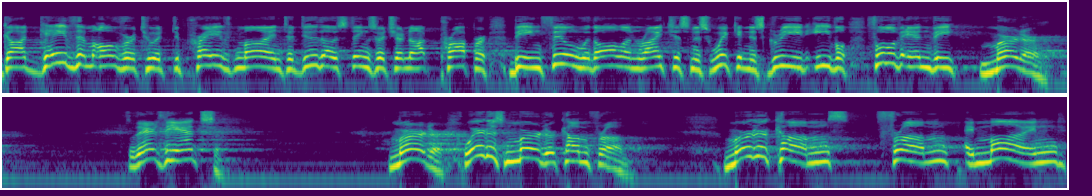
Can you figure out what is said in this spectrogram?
God gave them over to a depraved mind to do those things which are not proper, being filled with all unrighteousness, wickedness, greed, evil, full of envy, murder. So there's the answer. Murder. Where does murder come from? Murder comes from a mind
